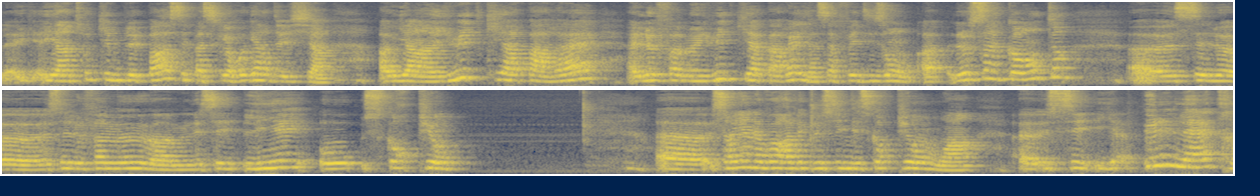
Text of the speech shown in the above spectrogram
il y a un truc qui ne me plaît pas, c'est parce que, regardez, il y a un 8 qui apparaît le fameux 8 qui apparaît, là ça fait disons euh, le 50, euh, c'est le, le fameux, c'est lié au scorpion. ça n'a rien à voir avec le signe des scorpions, moi. Hein. y a une lettre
